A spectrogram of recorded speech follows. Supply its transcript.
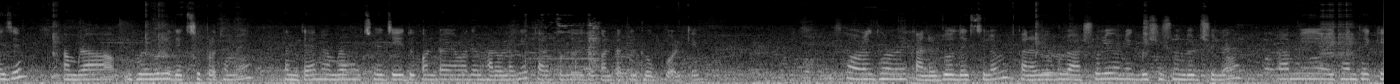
এই যে আমরা ঘুরে ঘুরে দেখছি প্রথমে দেন আমরা হচ্ছে যেই দোকানটায় আমাদের ভালো লাগে, তারপরে ওই দোকানটাতে ঢুকবো আর কি। অনেক ধরনের কানের দুল দেখছিলাম, কানের দুলগুলো আসলেই অনেক বেশি সুন্দর ছিল। আমি ওইখান থেকে,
